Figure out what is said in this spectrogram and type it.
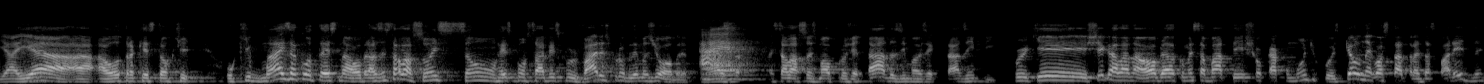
E aí a, a, outra questão que o que mais acontece na obra, as instalações são responsáveis por vários problemas de obra. Ah, né? é? instalações mal projetadas e mal executadas, enfim. Porque chega lá na obra, ela começa a bater, chocar com um monte de coisa. Porque o negócio tá atrás das paredes, né?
